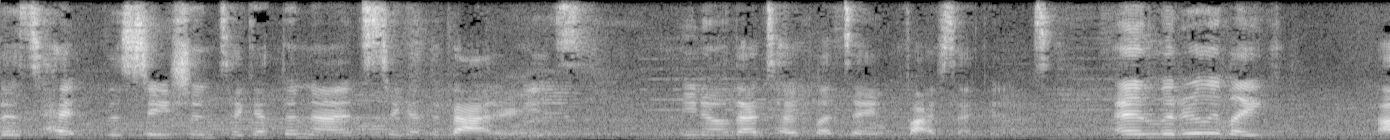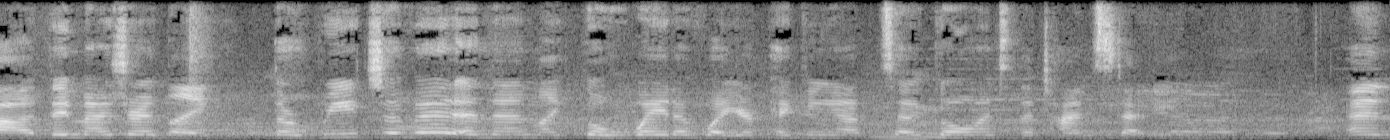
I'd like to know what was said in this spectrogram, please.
the, te- the station to get the nuts, to get the batteries, you know that took let's say five seconds, and literally like uh, they measured like the reach of it and then like the weight of what you're picking up to go into the time study and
